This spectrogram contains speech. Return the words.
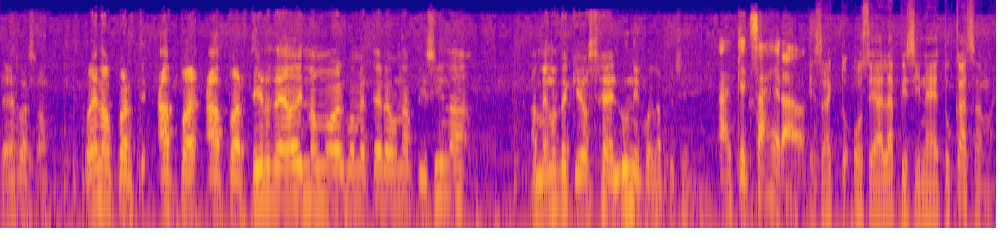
tienes razón. Bueno, a, a, a, partir de hoy no me vuelvo a meter a una piscina a menos de que yo sea el único en la piscina. Ay, qué exagerado. Exacto, o sea, la piscina de tu casa, man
